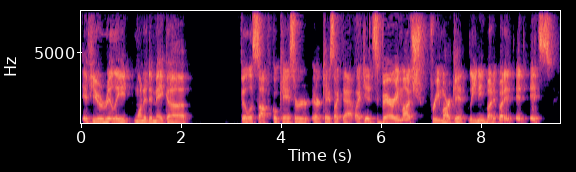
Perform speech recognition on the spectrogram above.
if you really wanted to make a philosophical case or, or case like that. Like it's very much free market leaning, but it, but it, it it's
